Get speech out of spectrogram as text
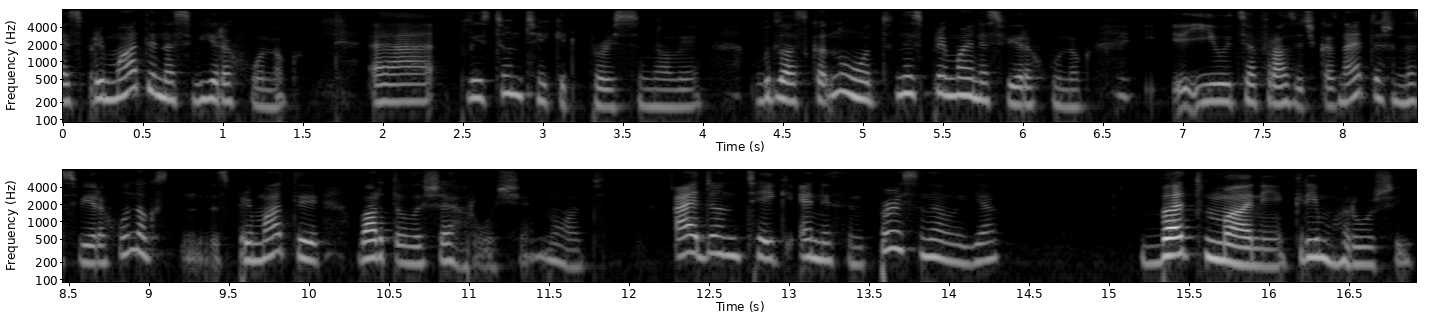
Е, Сприймати на свій рахунок. Е, Please don't take it personally. Будь ласка, ну от не сприймай на свій рахунок. І, і оця фразочка, знаєте, що на свій рахунок сприймати варто лише гроші. Ну от. I don't take anything personally, yeah? But money, крім грошей.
